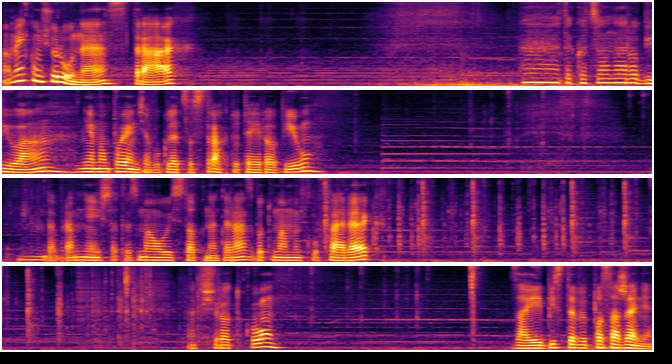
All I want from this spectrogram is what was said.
Mamy jakąś runę, strach. Eee, tylko co ona robiła? Nie mam pojęcia w ogóle, co strach tutaj robił. Mm, Dobra, mniejsza, to jest mało istotne teraz, bo tu mamy kuferek. A w środku... Zajebiste wyposażenie.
